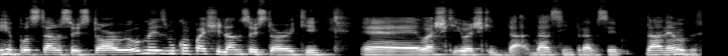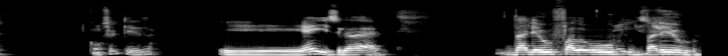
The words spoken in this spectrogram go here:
e repostar no seu story, ou mesmo compartilhar no seu story, que é, eu acho que eu acho que dá, dá sim para você. Dá, né, Lucas? Com certeza. E é isso, galera. Valeu, falou, é valeu.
